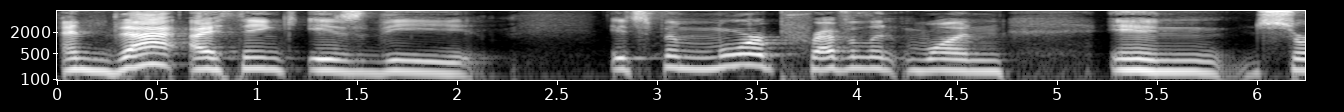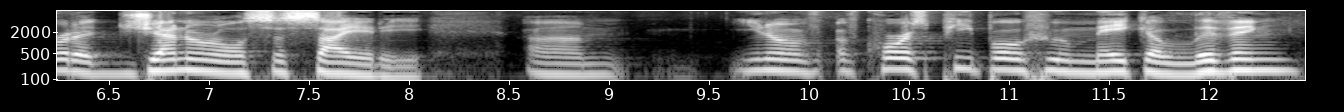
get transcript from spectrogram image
And that I think is the it's the more prevalent one in sort of general society. Um, you know, of, of course, people who make a living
